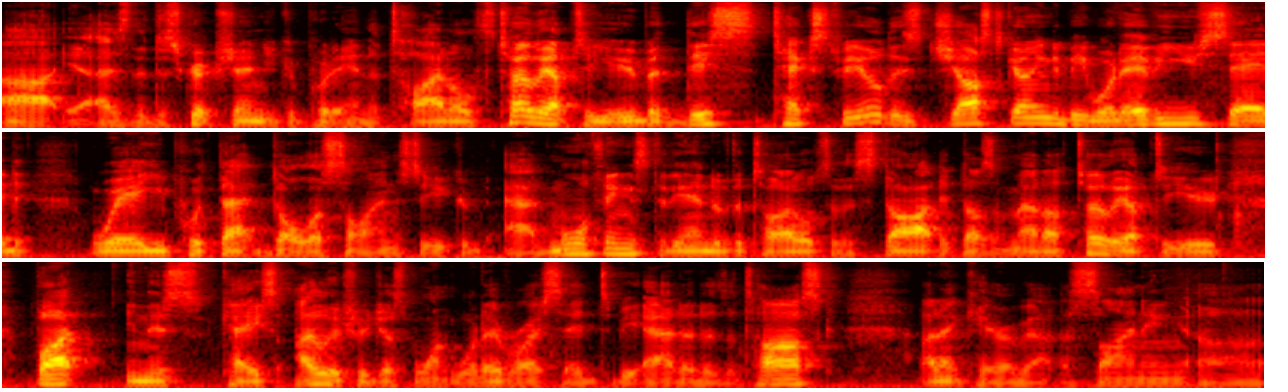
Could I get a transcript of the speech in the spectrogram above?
uh, as the description. You could put it in the title. It's totally up to you, but this text field is just going to be whatever you said where you put that dollar sign. So you could add more things to the end of the title, to the start. It doesn't matter. Totally up to you. But in this case, I literally just want whatever I said to be added as a task. I don't care about assigning uh,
